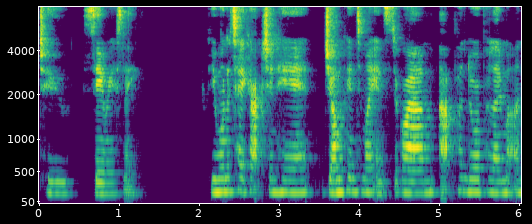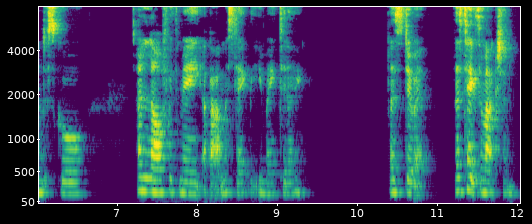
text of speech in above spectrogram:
too seriously. If you want to take action here, jump into my Instagram at Pandora Paloma underscore and laugh with me about a mistake that you made today. Let's do it. Let's take some action.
